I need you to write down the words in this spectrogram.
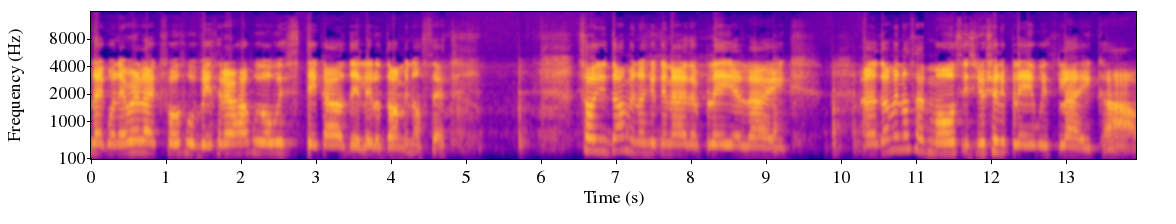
like whenever like folks would visit our house we always take out the little domino set. So you dominoes you can either play it like uh, dominoes at most is usually played with like uh,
